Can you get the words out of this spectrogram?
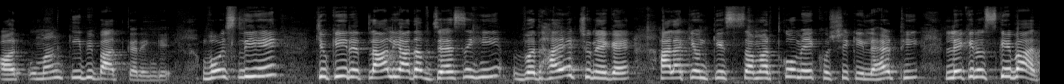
और उमंग की भी बात करेंगे। वो इसलिए क्योंकि रितलाल यादव जैसे ही विधायक चुने गए, हालाँकि उनके समर्थकों में खुशी की लहर थी, लेकिन उसके बाद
